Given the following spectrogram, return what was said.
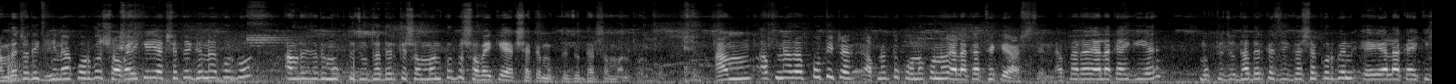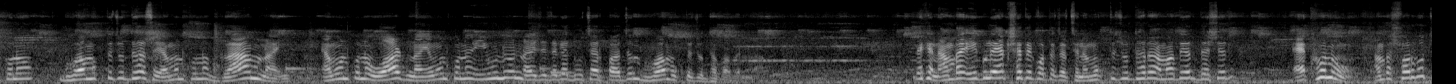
আমরা যদি ঘৃণা করব, সবাইকেই একসাথে ঘৃণা করব, আমরা যদি মুক্তিযোদ্ধাদেরকে সম্মান করব, সবাইকে একসাথে মুক্তিযোদ্ধার সম্মান করব। আম, আপনারা প্রতিটা, আপনার তো কোনো কোনো এলাকা থেকে আসছেন। আপনারা এলাকায় গিয়ে মুক্তিযোদ্ধাদেরকে জিজ্ঞাসা করবেন, এই এলাকায় কি কোনো ভুয়া মুক্তিযুদ্ধ আছে? এমন কোনো গ্রাম নাই, এমন কোনো ওয়ার্ড নাই, এমন কোনো ইউনিয়ন নাই যে জায়গায় দু চার, পাঁচজন ভুয়া মুক্তিযোদ্ধা পাবেন না? দেখেন, আমরা এগুলো একসাথে করতে চাচ্ছি না। মুক্তিযোদ্ধারা আমাদের দেশের এখনও আমরা সর্বোচ্চ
